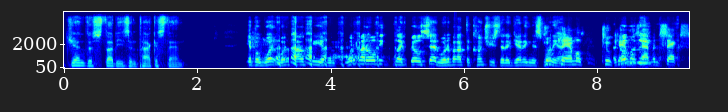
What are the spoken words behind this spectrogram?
gender studies in Pakistan. Yeah, but what what about the um, what about all the like Bill said? What about the countries that are getting this two money? Camels, two camels nobody, having sex.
